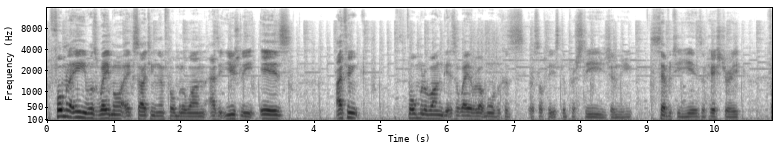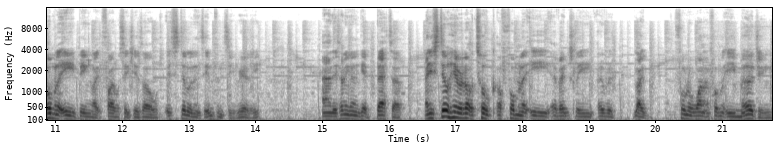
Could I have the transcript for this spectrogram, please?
Formula E was way more exciting than Formula One, as it usually is. I think Formula One gets away with a lot more because it's obviously it's the prestige and the 70 years of history. Formula E being like five or six years old, it's still in its infancy, really, and it's only going to get better. And you still hear a lot of talk of Formula E eventually over like Formula One and Formula E merging.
